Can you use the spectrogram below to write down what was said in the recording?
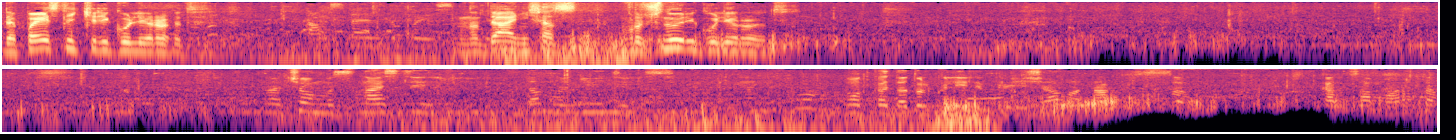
ДПСники регулируют. Там стоят ДПС. Ну да, они сейчас вручную регулируют. Ну, о чем мы с Настей давно не виделись. Ну, Вот когда только Лиля приезжала, а так с конца марта.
